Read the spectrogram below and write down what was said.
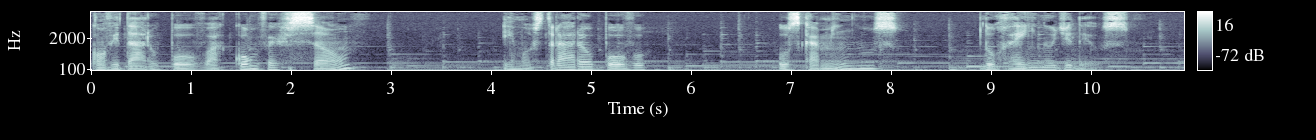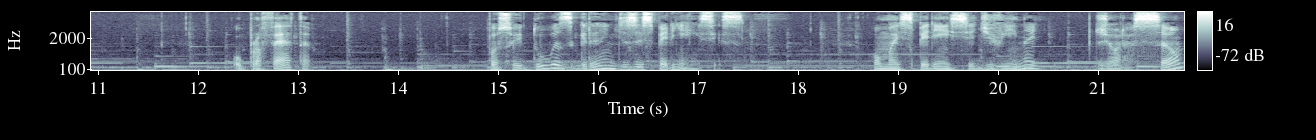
convidar o povo à conversão e mostrar ao povo os caminhos do reino de Deus. O profeta possui duas grandes experiências. Uma experiência divina de oração,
